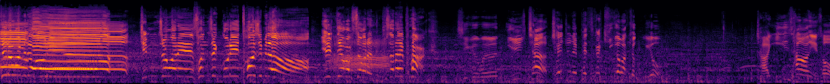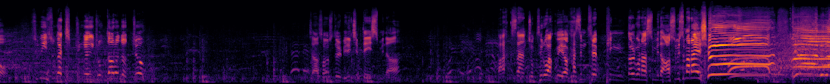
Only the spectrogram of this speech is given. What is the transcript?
들어갑니다. 김정환의 선제골이 터집니다. 1대0 앞서가는 부산 아이파크. 지금은 1차 최준의 패스가 기가 막혔고요. 자 이 상황에서 수비수가 집중력이 좀 떨어졌죠. 자 선수들 밀집돼 있습니다. 박스 안쪽 들어왔고요. 가슴 트래핑 떨고 났습니다. 아, 수비수 많아요. 슛! 들어갑니다.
